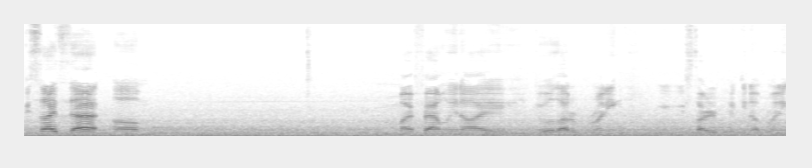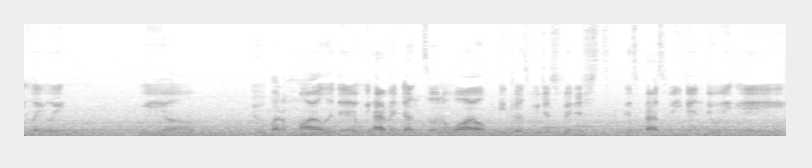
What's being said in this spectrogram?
Besides that, um, my family and I do a lot of running. We, we started picking up running lately. We um, about a mile a day. We haven't done so in a while because we just finished this past weekend doing a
